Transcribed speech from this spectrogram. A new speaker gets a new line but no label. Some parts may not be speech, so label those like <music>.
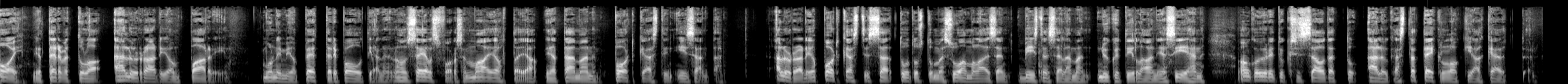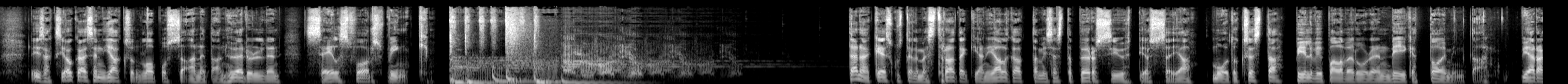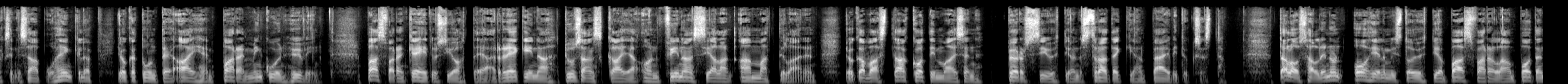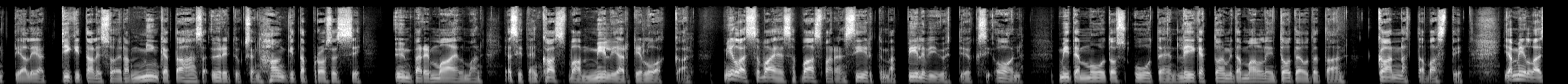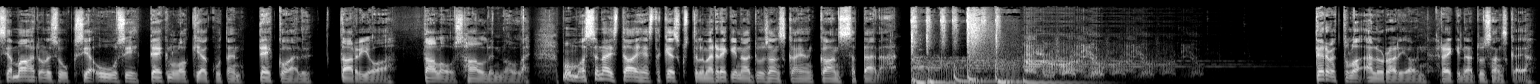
Moi ja tervetuloa Älyradion pariin. Mun nimi on Petteri Poutianen, on Salesforcen maajohtaja ja tämän podcastin isäntä. Älyradio-podcastissa tutustumme suomalaisen bisneselämän nykytilaan ja siihen, onko yrityksissä otettu älykästä teknologiaa käyttöön. Lisäksi jokaisen jakson lopussa annetaan hyödyllinen Salesforce-vinkki. Tänään keskustelemme strategian jalkauttamisesta pörssiyhtiössä ja muutoksesta pilvipalveluiden liiketoimintaan. Vierakseni saapuu henkilö, joka tuntee aiheen paremmin kuin hyvin. Pasvaren kehitysjohtaja Regina Dusanskaja on finanssialan ammattilainen, joka vastaa kotimaisen pörssiyhtiön strategian päivityksestä. Taloushallinnon ohjelmistoyhtiö Basvarella on potentiaalia digitalisoida minkä tahansa yrityksen hankintaprosessi ympäri maailman ja siten kasvaa miljardiluokkaan. Millaisessa vaiheessa Basvaren siirtymä pilviyhtiöksi on? Miten muutos uuteen liiketoimintamalliin toteutetaan kannattavasti? Ja millaisia mahdollisuuksia uusi teknologia, kuten tekoäly, tarjoaa taloushallinnolle? Muun muassa näistä aiheista keskustelemme Regina Dusanskajan kanssa tänään. Tervetuloa Älyradioon, Regina Dusanskaja.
